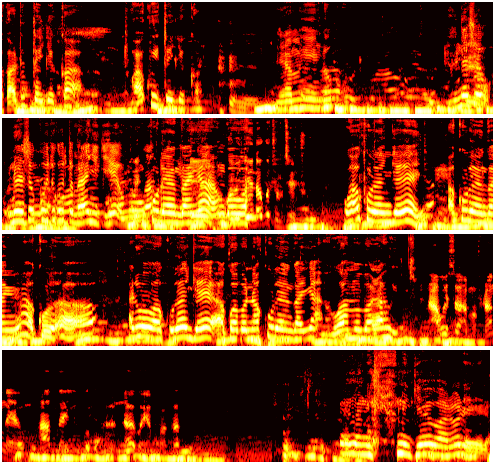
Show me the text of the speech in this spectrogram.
akadutegeka twakwitegeka. Biramuhindu kuzi ko tumaranye igihe kurenganya ngo uwakurengeye akurenganya akure- ari wowe wakurengeye akabona akurenganya wamubaraho iki nawe se amafaranga yawe muhabwa y'ingoboka nawe bayakwaka jyewe barorera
